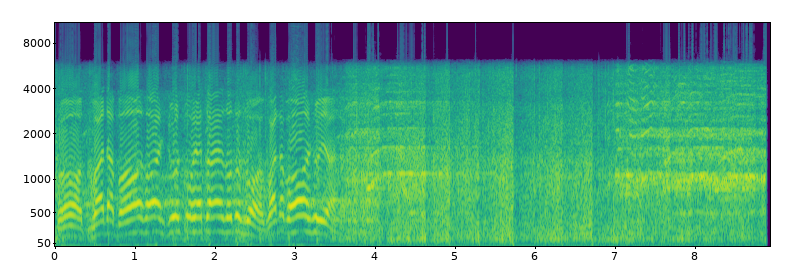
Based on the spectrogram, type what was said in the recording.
Pronto, guarda a bola, vai as duas correr atrás das outras bolas. Guarda a bola, Juliana.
